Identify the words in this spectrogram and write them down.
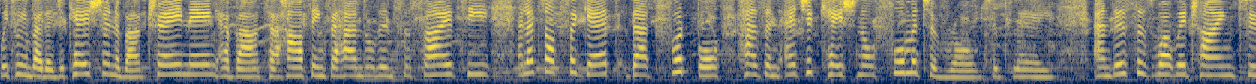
We're talking about education, about training, about uh, how things are handled in society. And let's not forget that football has an educational, formative role to play. And this is what we're trying to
